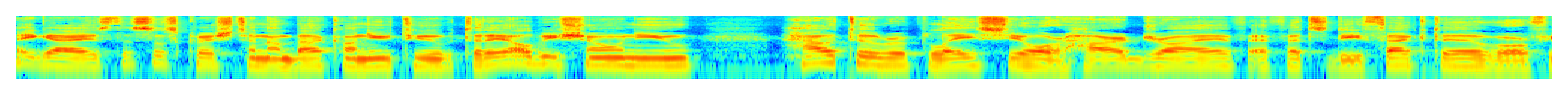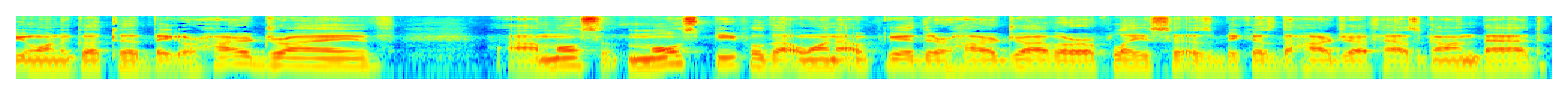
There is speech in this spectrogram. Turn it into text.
Hey guys, this is Christian. I'm back on YouTube. Today I'll be showing you how to replace your hard drive if it's defective or if you want to go to a bigger hard drive. Uh, most most people that want to upgrade their hard drive or replace it is because the hard drive has gone bad.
